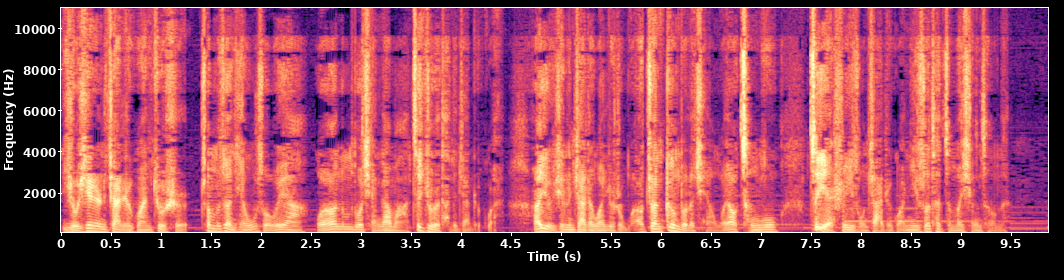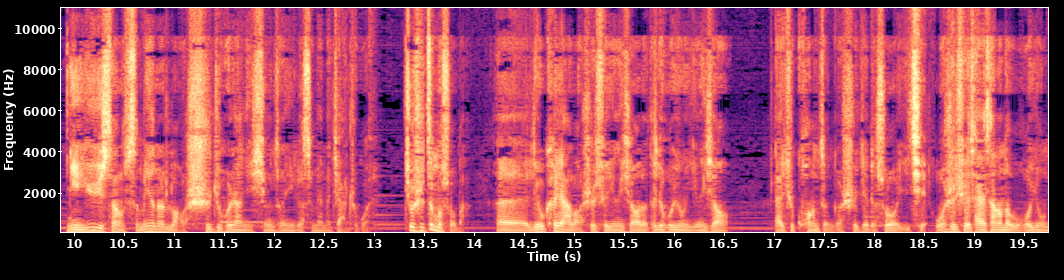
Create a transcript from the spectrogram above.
有些人的价值观就是赚不赚钱无所谓啊，我要那么多钱干嘛？这就是他的价值观。而有些人价值观就是我要赚更多的钱，我要成功，这也是一种价值观。你说他怎么形成的？你遇上什么样的老师，就会让你形成一个什么样的价值观。就是这么说吧。呃，刘科雅老师学营销的，他就会用营销来去框整个世界的所有一切。我是学财商的，我会用。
